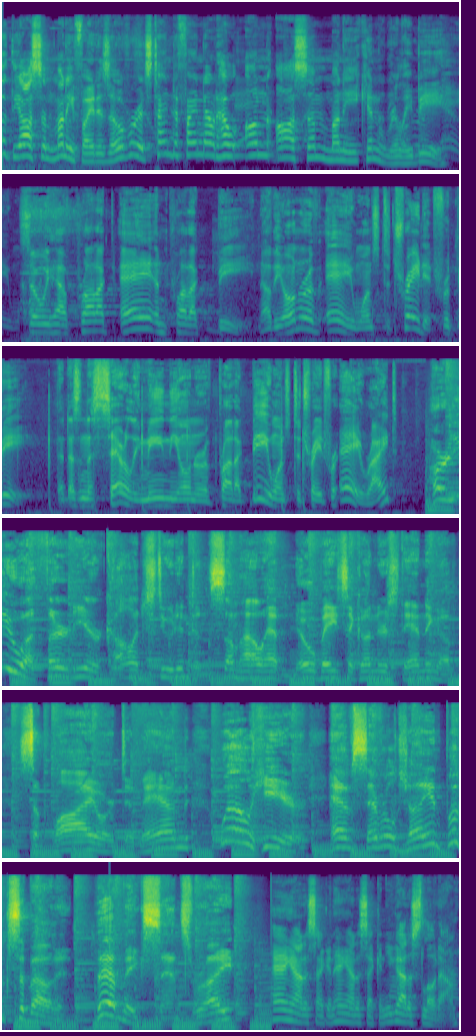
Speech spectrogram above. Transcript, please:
That the awesome money fight is over, it's time to find out how unawesome money can really be. So we have product A and product B. Now, the owner of A wants to trade it for B. That doesn't necessarily mean the owner of product B wants to trade for A, right? Are you a third year college student and somehow have no basic understanding of supply or demand? Well, here, have several giant books about it. That makes sense, right? Hang on a second, hang on a second, you gotta slow down.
